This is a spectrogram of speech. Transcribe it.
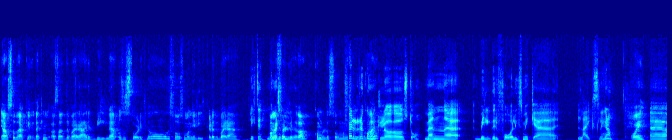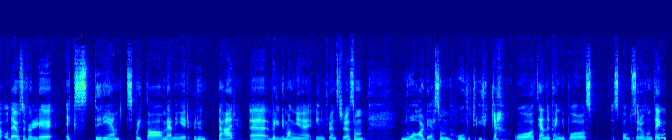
Ja, så det, er ikke, det, er ikke, altså det bare er et bilde, og så står det ikke noe så og så mange liker det. Det bare Riktig. Hvor mange følgere, da? Kommer det til å stå mange Følgere følgere kommer er? til å stå. Men uh, bilder får liksom ikke likes lenger, da. Oi. Uh, og det er jo selvfølgelig ekstremt splitta meninger rundt det her. Eh, veldig mange influensere som nå har det som hovedyrke å tjene penger på sponsorer og sånne ting.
